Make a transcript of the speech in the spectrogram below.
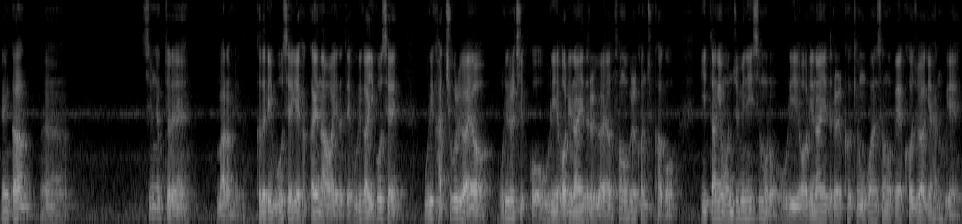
그러니까 16절에 어, 말합니다. 그들이 모세에게 가까이 나와 이르되 우리가 이곳에 우리 가축을 위하여 우리를 짓고 우리 어린아이들을 위하여 성읍을 건축하고 이 땅에 원주민이 있으므로 우리 어린아이들을 그 견고한 성읍에 거주하게 한 후에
